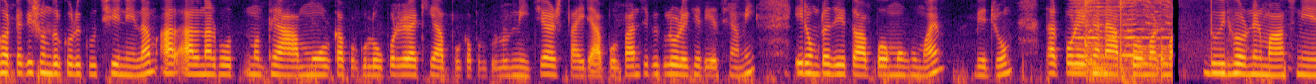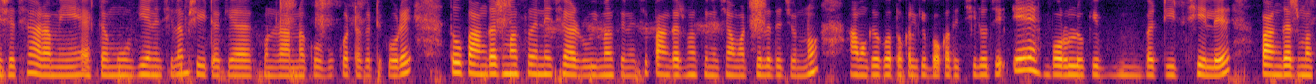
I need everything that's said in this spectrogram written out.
ঘরটাকে সুন্দর করে গুছিয়ে নিলাম। আর আলনার মধ্যে আমুর কাপড়গুলো, উপরে রাখি আব্বুর কাপড়গুলো, নিচে আর সাইডে আব্বুর পাঞ্জাবিগুলো রেখে দিয়েছি আমি। এই রুমটা যেহেতু আব্বু আম্মু ঘুমায় বেডরুম তারপরে এখানে আব্বু আমার দুই ধরনের মাছ নিয়ে এসেছে। আর আমি একটা মুরগি এনেছিলাম, সেইটাকে এখন রান্না করব কাটাকাটি করে। তো পাঙ্গাস মাছ এনেছে আর রুই মাছ এনেছে। পাঙ্গাস মাছ এনেছে আমার ছেলেদের জন্য। আমাকে গতকালকে বকা দিচ্ছিল যে এ বড় লোকে বাটির ছেলে পাঙ্গাস মাছ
